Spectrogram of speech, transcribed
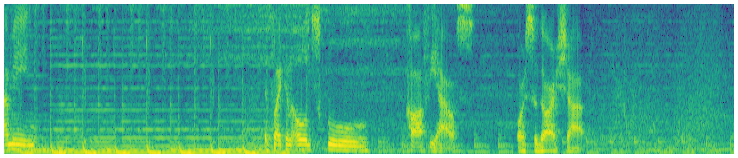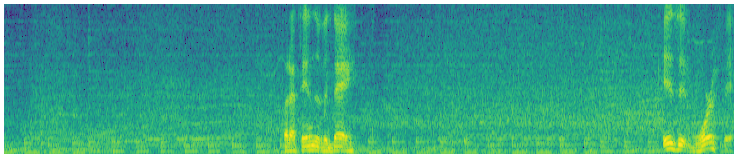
I mean, it's like an old school coffee house or cigar shop. But at the end of the day, is it worth it?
